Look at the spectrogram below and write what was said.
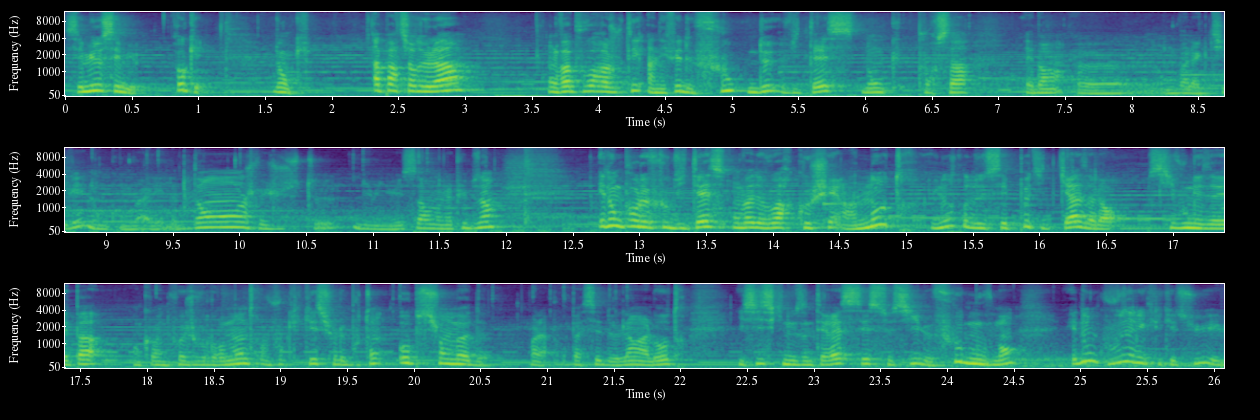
C'est mieux, c'est mieux. Ok, donc à partir de là, on va pouvoir ajouter un effet de flou de vitesse. Donc pour ça, eh ben, euh, on va l'activer. Donc on va aller là-dedans, je vais juste diminuer ça, on n'en a plus besoin. Et donc pour le flou de vitesse, on va devoir cocher un autre, une autre de ces petites cases. Alors si vous ne les avez pas, encore une fois je vous le remontre, vous cliquez sur le bouton Option Mode. Voilà, pour passer de l'un à l'autre. Ici, ce qui nous intéresse, c'est ceci, le flou de mouvement. Et donc, vous allez cliquer dessus, et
